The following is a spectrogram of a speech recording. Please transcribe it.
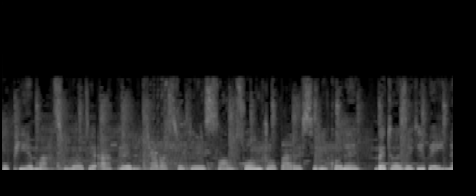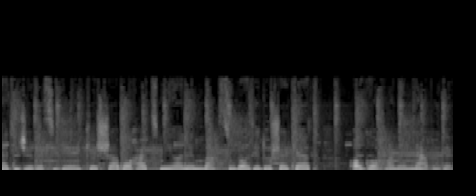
کپی محصولات اپل توسط سامسونگ رو بررسی می‌کنه به تازگی به این نتیجه رسیده که شباهت میان محصولات دو شرکت آگاهانه نبوده.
